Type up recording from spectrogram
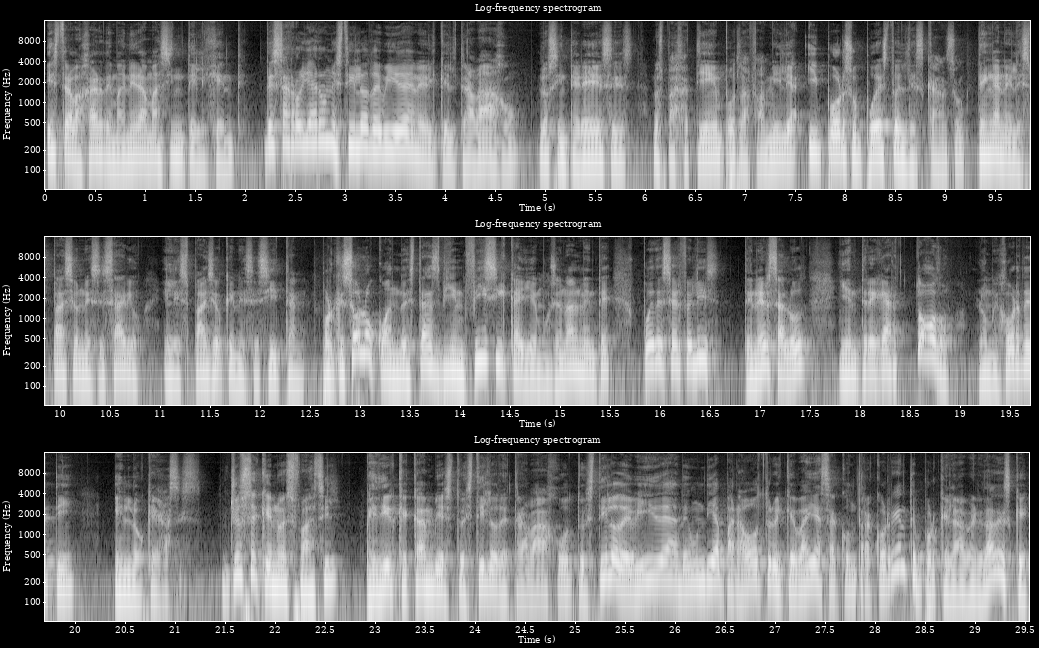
es trabajar de manera más inteligente, desarrollar un estilo de vida en el que el trabajo, los intereses, los pasatiempos, la familia y por supuesto el descanso tengan el espacio necesario, el espacio que necesitan. Porque solo cuando estás bien física y emocionalmente puedes ser feliz, tener salud y entregar todo lo mejor de ti en lo que haces. Yo sé que no es fácil pedir que cambies tu estilo de trabajo, tu estilo de vida de un día para otro y que vayas a contracorriente, porque la verdad es que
